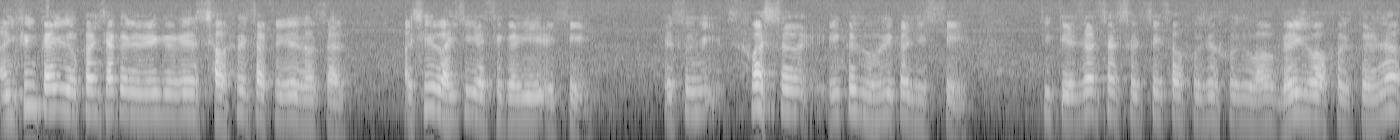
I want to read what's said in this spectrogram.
आणखीन काही लोकांच्याकडे वेगवेगळे छापे टाकलेले जातात अशी माहिती या ठिकाणी येते. त्यातून स्पष्ट एकच भूमिका दिसते की केंद्राच्या सत्तेचा पुरेपूर वाव गैरवापर करणं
